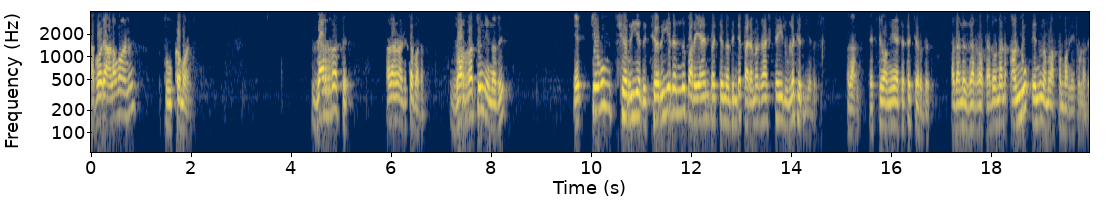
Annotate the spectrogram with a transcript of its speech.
അപ്പൊ ഒരു അളവാണ് തൂക്കമാണ്. ജറത്ത് അതാണ് അടുത്ത പദം. ജറത്തുൻ എന്നത് ഏറ്റവും ചെറിയത് ചെറിയതെന്ന് പറയാൻ പറ്റുന്നതിന്റെ പരമകാഷ്ഠയിലുള്ള ചെറിയത്. അതാണ് ഏറ്റവും അങ്ങേയറ്റത്തെ ചെറുത്. അതാണ് ജറത്ത് അതുകൊണ്ടാണ് അണു എന്ന് നമ്മൾ അർത്ഥം പറഞ്ഞിട്ടുള്ളത്.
